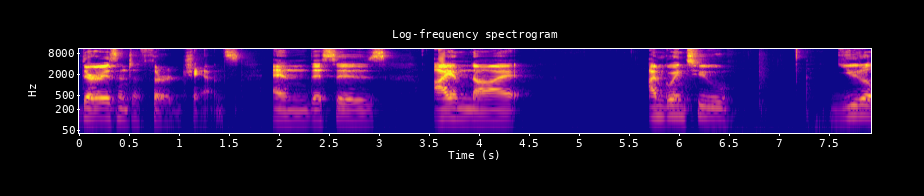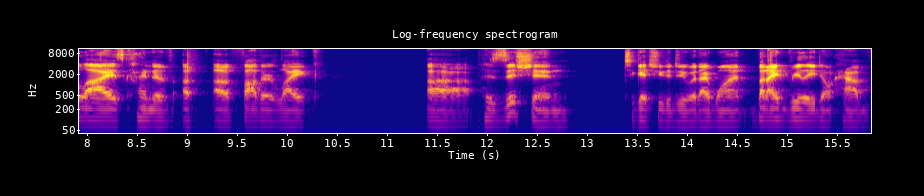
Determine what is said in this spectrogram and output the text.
there isn't a third chance. And this is i am not i'm going to utilize kind of a, a father like uh, position to get you to do what i want but i really don't have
